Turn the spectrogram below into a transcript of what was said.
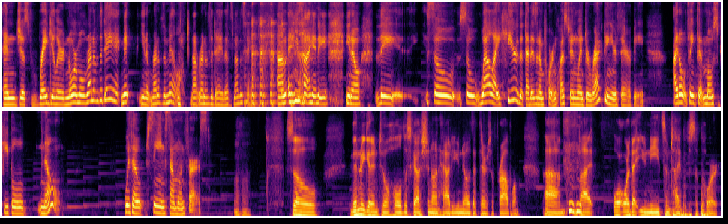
and just regular normal run of the day, you know, run of the mill, not run of the day. That's not a saying. um, anxiety, you know, they so so while I hear that that is an important question when directing your therapy, I don't think that most people know without seeing someone 1st mm-hmm. So then we get into a whole discussion on how do you know that there's a problem, um, but or or that you need some type of support.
